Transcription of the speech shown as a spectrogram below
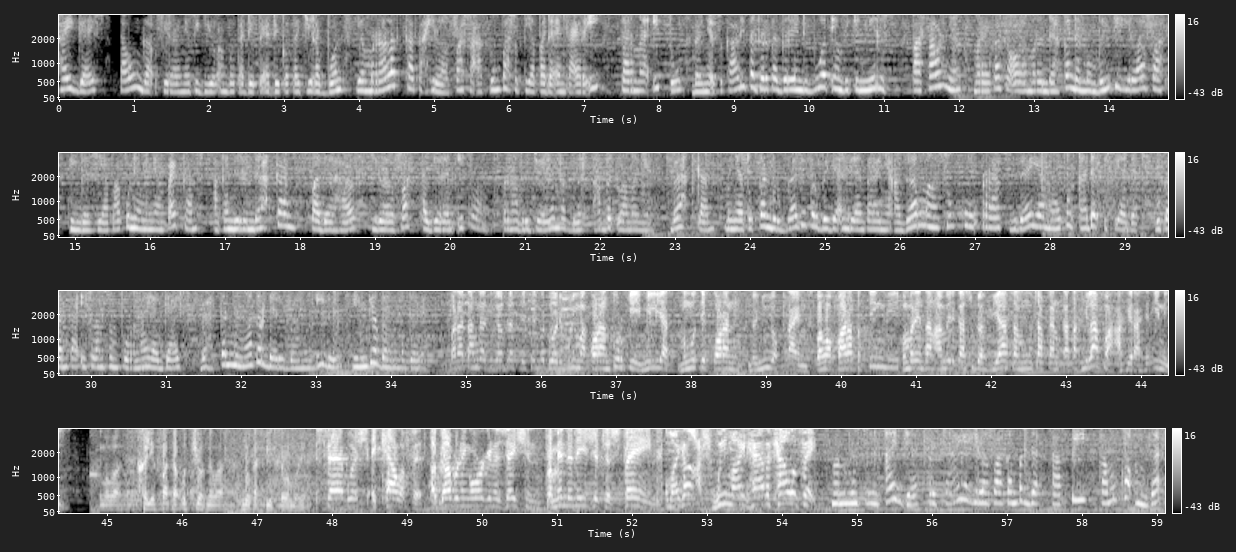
Hai guys, tahu nggak viralnya video anggota DPRD Kota Cirebon yang meralat kata hilafah saat sumpah setia pada NKRI? Karena itu, banyak sekali tagar-tagar yang dibuat yang bikin miris. Pasalnya, mereka seolah merendahkan dan membenci hilafah, hingga siapa pun yang menyampaikan akan direndahkan. Padahal, hilafah ajaran Islam pernah berjaya 14 abad lamanya. Bahkan, menyatukan berbagai perbedaan di antaranya agama, suku, ras, budaya, maupun adat istiadat. Bukankah Islam sempurna ya guys, bahkan mengatur dari bangun tidur hingga bangun negara. Pada tanggal 13 Desember 2005, koran Turki Miliat mengutip koran The New York Times bahwa para petinggi pemerintahan Amerika sudah biasa mengucapkan kata khilafah akhir-akhir ini. халифата от Черного до Каспийского моря. establish a caliphate, a governing organization from Indonesia to Spain. Oh my gosh, we might have a caliphate. Non muslim aja percaya hilafah akan tegak, tapi kamu kok enggak?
